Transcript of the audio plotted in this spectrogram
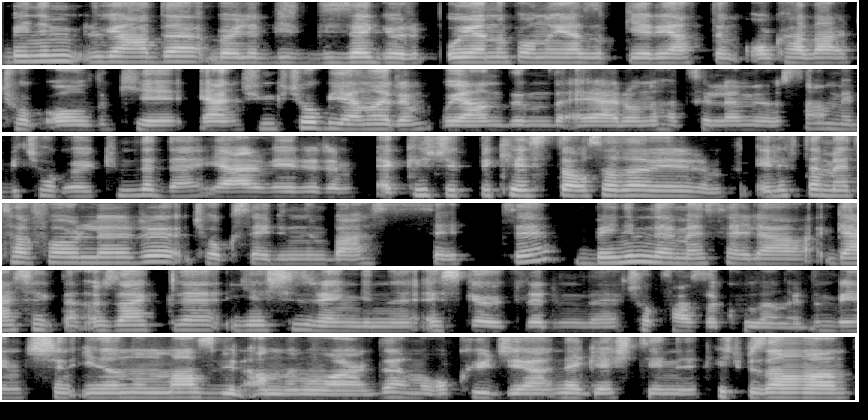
Benim rüyada böyle bir dize görüp uyanıp onu yazıp geri yattım o kadar çok oldu ki yani çünkü çok yanarım uyandığımda eğer onu hatırlamıyorsam ve birçok öykümde de yer veririm. Ya küçük bir kesit olsa da veririm. Elif de metaforları çok sevdiğini bahsetti. Benim de mesela gerçekten özellikle yeşil rengini eski öykülerimde çok fazla kullanırdım. Benim için inanılmaz bir anlamı vardı ama okuyucuya ne geçtiğini hiçbir zaman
